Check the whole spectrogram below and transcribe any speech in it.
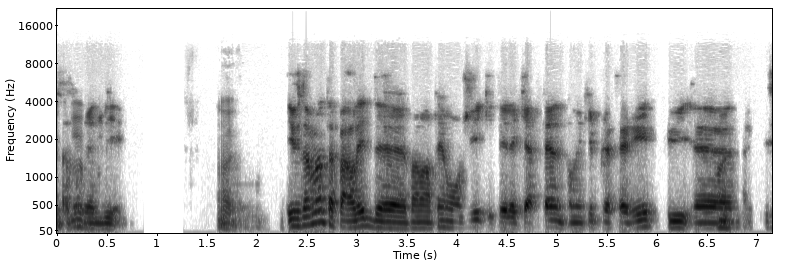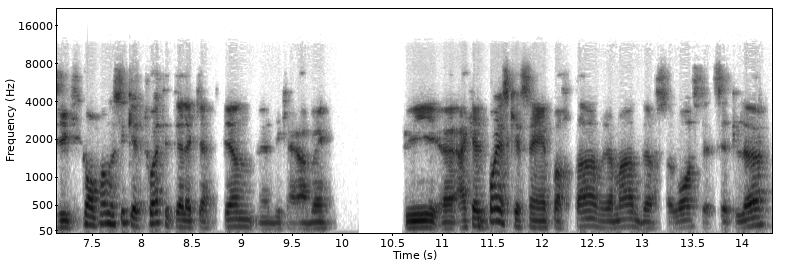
ça, pourrait être bien. Ouais. Évidemment, tu as parlé de Valentin Rongier qui était le capitaine de ton équipe préférée. Puis euh, j'ai pu comprendre aussi que toi, tu étais le capitaine des Carabins. Puis à quel point est-ce que c'est important vraiment de recevoir ce titre-là?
